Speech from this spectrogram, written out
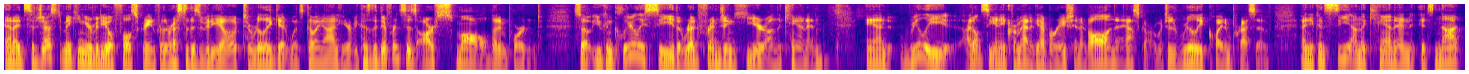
And I'd suggest making your video full screen for the rest of this video to really get what's going on here because the differences are small but important. So you can clearly see the red fringing here on the Canon. And really, I don't see any chromatic aberration at all in the Askar, which is really quite impressive. And you can see on the Canon, it's not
